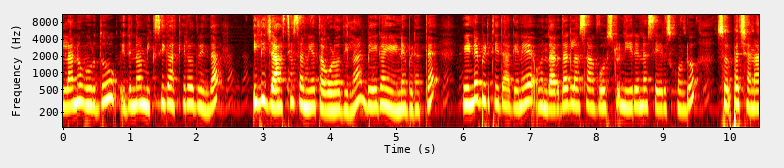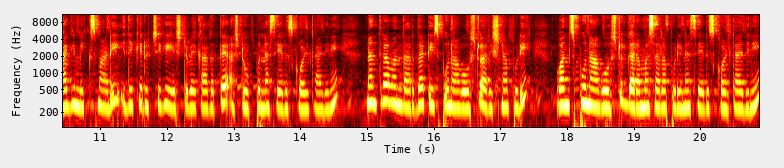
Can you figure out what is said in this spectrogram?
ಎಲ್ಲನೂ ಹುರಿದು ಇದನ್ನು ಮಿಕ್ಸಿಗೆ ಹಾಕಿರೋದ್ರಿಂದ ಇಲ್ಲಿ ಜಾಸ್ತಿ ಸಮಯ ತಗೊಳ್ಳೋದಿಲ್ಲ ಬೇಗ ಎಣ್ಣೆ ಬಿಡುತ್ತೆ. ಎಣ್ಣೆ ಬಿಡ್ತಿದ್ದಾಗೇ ಒಂದು ಅರ್ಧ ಗ್ಲಾಸ್ ಆಗುವಷ್ಟು ನೀರನ್ನು ಸೇರಿಸ್ಕೊಂಡು ಸ್ವಲ್ಪ ಚೆನ್ನಾಗಿ ಮಿಕ್ಸ್ ಮಾಡಿ ಇದಕ್ಕೆ ರುಚಿಗೆ ಎಷ್ಟು ಬೇಕಾಗುತ್ತೆ ಅಷ್ಟು ಉಪ್ಪನ್ನು ಸೇರಿಸ್ಕೊಳ್ತಾ ಇದ್ದೀನಿ. ನಂತರ ಒಂದು ಅರ್ಧ ಟೀ ಸ್ಪೂನ್ ಆಗುವಷ್ಟು ಅರಿಶಿನ ಪುಡಿ, ಒಂದು ಸ್ಪೂನ್ ಆಗುವಷ್ಟು ಗರಂ ಮಸಾಲ ಪುಡಿನ ಸೇರಿಸ್ಕೊಳ್ತಾ ಇದ್ದೀನಿ.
